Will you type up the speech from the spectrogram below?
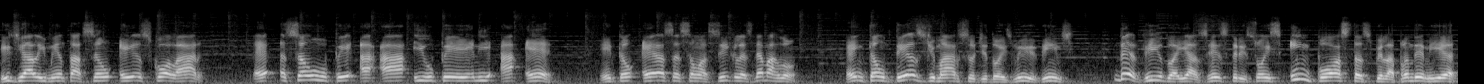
e de alimentação escolar. É, são o PAA e o PNAE. Então, essas são as siglas, né, Marlon? Então, desde março de 2020, devido aí às restrições impostas pela pandemia,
